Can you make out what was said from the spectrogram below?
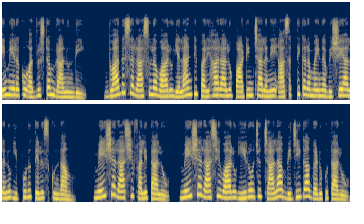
ఏ మేరకు అదృష్టం రానుంది? ద్వాదశ రాసుల వారు ఎలాంటి పరిహారాలు పాటించాలనే ఆసక్తికరమైన విషయాలను ఇప్పుడు తెలుసుకుందాం. మేష రాశి ఫలితాలు. మేషరాశి వారు ఈరోజు చాలా బిజీగా గడుపుతారు.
